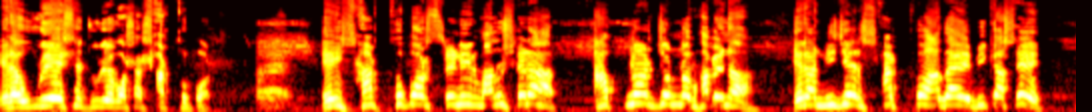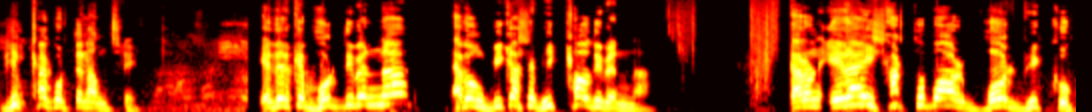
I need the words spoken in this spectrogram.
এরা উড়ে এসে জুড়ে বসা স্বার্থপর। এই স্বার্থপর শ্রেণির মানুষেরা আপনার জন্য ভাবে না। এরা নিজের স্বার্থ আদায়ে বিকাশে ভিক্ষা করতে নামছে। এদেরকে ভোট দিবেন না এবং বিকাশে ভিক্ষাও দিবেন না। কারণ এরাই স্বার্থপর ভোট ভিক্ষুক।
